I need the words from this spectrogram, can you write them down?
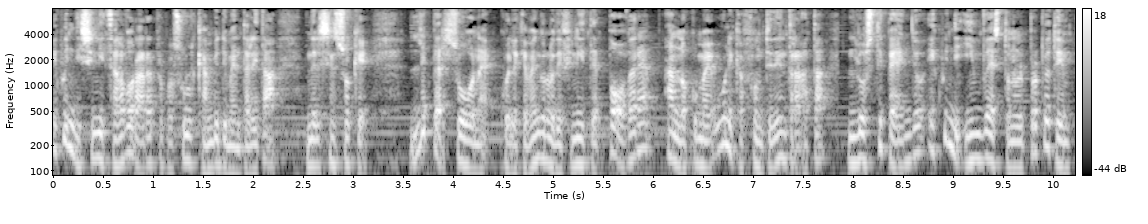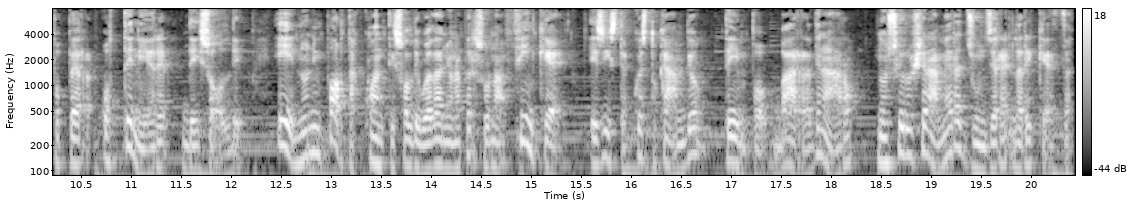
E quindi si inizia a lavorare proprio sul cambio di mentalità, nel senso che le persone, quelle che vengono definite povere, hanno come unica fonte di entrata lo stipendio e quindi investono il proprio tempo per ottenere dei soldi. E non importa quanti soldi guadagna una persona, finché esiste questo cambio, tempo barra denaro, non si riuscirà mai a raggiungere la ricchezza.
